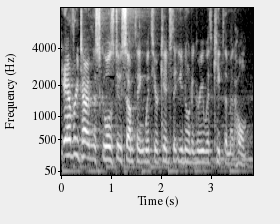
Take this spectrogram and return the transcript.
Every time the schools do something with your kids that you don't agree with, keep them at home.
